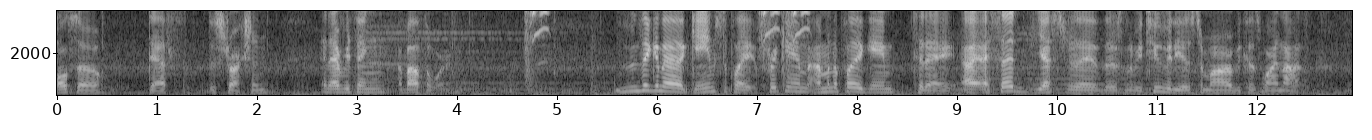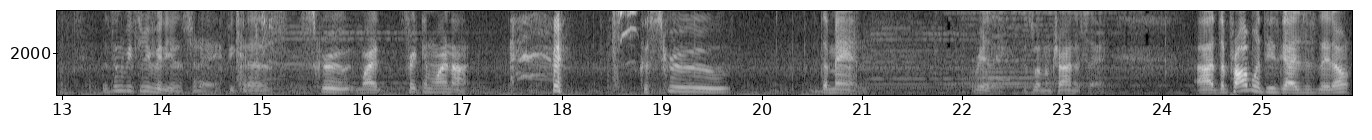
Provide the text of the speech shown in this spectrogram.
Also, death, destruction, and everything about the word. I've been thinking of games to play. Freaking, I'm gonna play a game today. I, I said yesterday there's gonna be two videos tomorrow because why not? There's gonna be three videos today because screw why freaking why not? Because screw the man. Really, is what I'm trying to say. Uh, the problem with these guys is they don't.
